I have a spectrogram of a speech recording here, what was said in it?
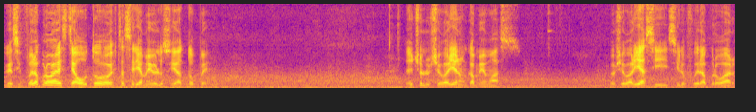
que si fuera a probar este auto, esta sería mi velocidad tope. De hecho lo llevaría en un cambio más. Lo llevaría así, si lo fuera a probar.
